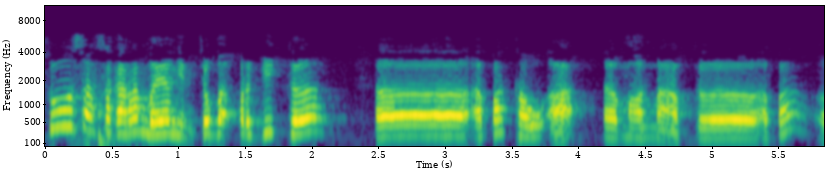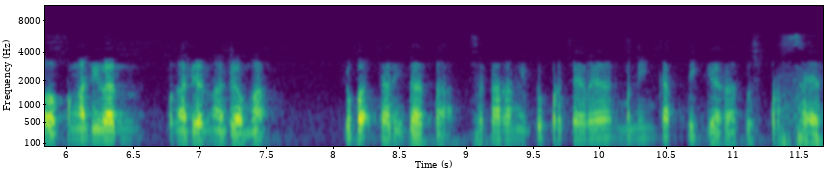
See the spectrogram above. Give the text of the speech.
Susah sekarang bayangin. Coba pergi ke uh, apa KUA, eh, mohon maaf ke apa uh, pengadilan pengadilan agama. Coba cari data. Sekarang itu perceraian meningkat 300 persen.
